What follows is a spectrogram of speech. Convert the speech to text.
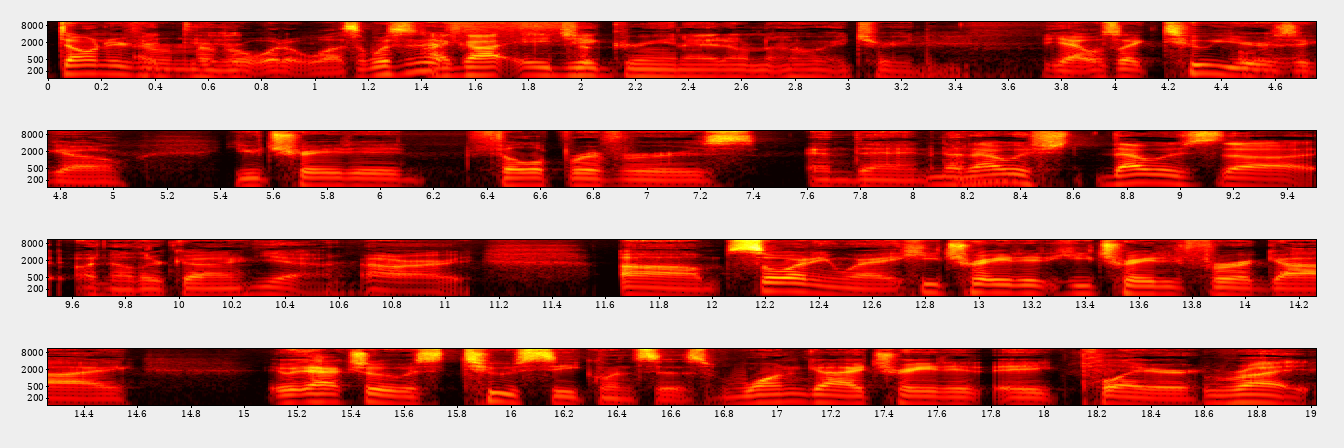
Don't even I remember did. what it was. Wasn't it? I got AJ Green. I don't know who I traded. yeah, it was like two years Okay. ago. You traded Philip Rivers and then No, that was that was uh another guy. yeah. All right. Um, so anyway, he traded. He traded for a guy. It actually it was two sequences. One guy traded a player. Right.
